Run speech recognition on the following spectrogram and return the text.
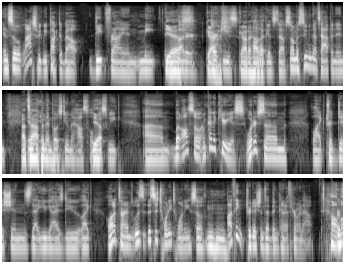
And so last week we talked about deep frying meat and Yes. butter, Gosh, turkeys, gotta all that it. good stuff. So I'm assuming that's happening. That's in, in happening. the Postuma household Yep. this week. Um, but also, I'm kind of curious. What are some like traditions that you guys do? Like a lot of times, well, this, this is 2020, so I think traditions have been kind of thrown out for, for the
